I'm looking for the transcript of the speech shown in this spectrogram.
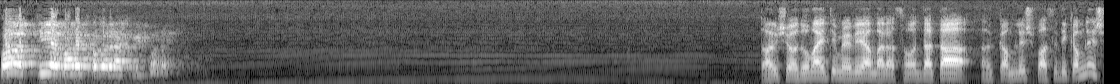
બધી અમારે ખબર રાખવી પડે. તો આ વિશે વધુ માહિતી મેળવીએ અમારા સંવાદદાતા કમલેશ પાસેથી. કમલેશ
